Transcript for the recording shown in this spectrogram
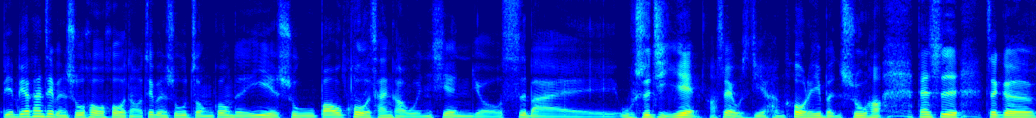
别不要看这本书厚厚的哦，这本书总共的页数，包括参考文献有四百五十几页，啊，四百五十几页很厚的一本书哈。但是这个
